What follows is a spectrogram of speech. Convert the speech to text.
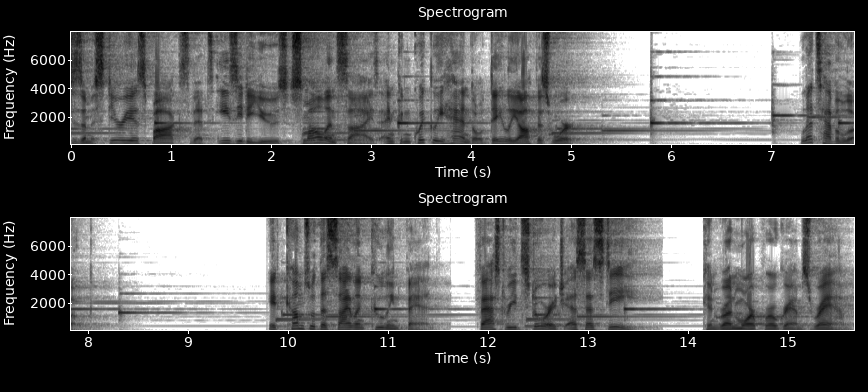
is a mysterious box that's easy to use, small in size, and can quickly handle daily office work. Let's have a look. It comes with a silent cooling fan, fast read storage SSD, can run more programs RAM,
